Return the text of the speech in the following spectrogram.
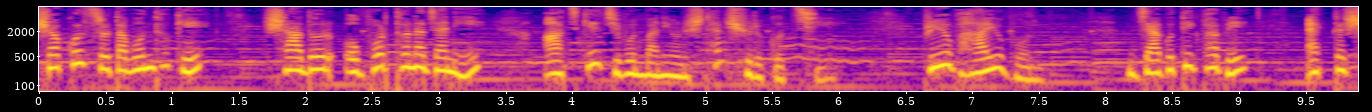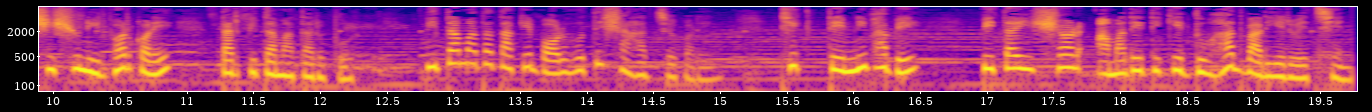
সকল শ্রোতাবন্ধুকে সাদর অভ্যর্থনা জানিয়ে আজকে জীবনবাণী অনুষ্ঠান শুরু করছি। প্রিয় ভাই ও বোন, জাগতিকভাবে একটা শিশু নির্ভর করে তার পিতামাতার উপর। পিতামাতা তাকে বড় হতে সাহায্য করেন। ঠিক তেমনিভাবে পিতা ঈশ্বর আমাদের দিকে দুহাত বাড়িয়ে রয়েছেন।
